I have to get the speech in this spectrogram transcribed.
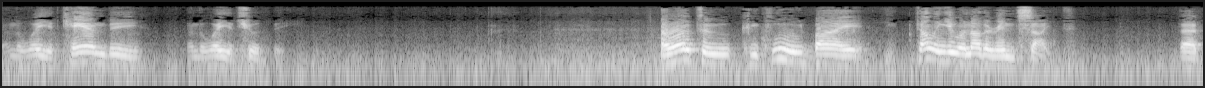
and the way it can be and the way it should be. I want to conclude by telling you another insight that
